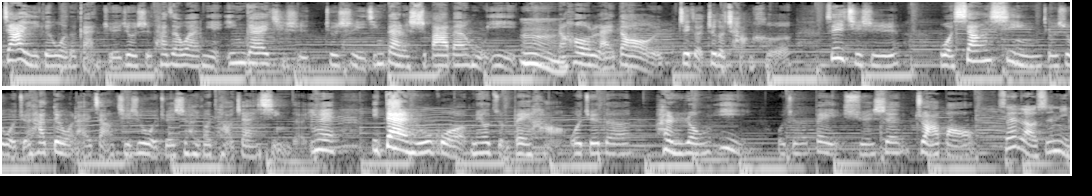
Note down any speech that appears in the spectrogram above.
嘉怡给我的感觉就是她在外面应该其实就是已经带了十八般武艺，嗯，然后来到这个这个场合，所以其实我相信，就是我觉得她对我来讲，其实我觉得是很有挑战性的。因为一旦如果没有准备好，我觉得很容易，我觉得被学生抓包。所以老师，你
